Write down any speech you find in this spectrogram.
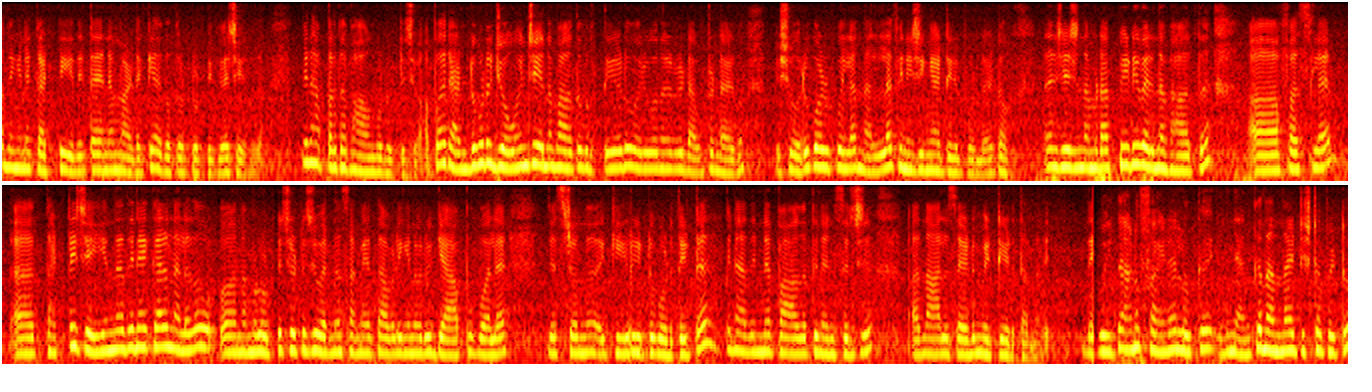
അതിങ്ങനെ കട്ട് ചെയ്തിട്ട് അതിനെ മടക്കി അകത്തോട്ട് ഒട്ടിക്കുകയോ ചെയ്തത്. പിന്നെ അപ്പുറത്തെ ഭാഗം കൂടെ ഒട്ടിച്ചു. അപ്പോൾ രണ്ടും കൂടെ ജോയിൻ ചെയ്യുന്ന ഭാഗത്ത് വൃത്തികേട് വരുമോ എന്നൊരു ഡൗട്ട് ഉണ്ടായിരുന്നു. പക്ഷേ ഒരു കുഴപ്പമില്ല. നല്ല ഫിനിഷിംഗ് ആയിട്ട് ഇരിപ്പുണ്ട് കേട്ടോ. അതിനുശേഷം നമ്മുടെ ആ പിടി വരുന്ന ഭാഗത്ത് ഫസ്റ്റിലെ കട്ട് ചെയ്യുന്നതിനേക്കാൾ നല്ലത് നമ്മൾ ഒട്ടിച്ചൊട്ടിച്ച് വരുന്ന സമയത്ത് അവിടെ ഇങ്ങനെ ഒരു ഗ്യാപ്പ് പോലെ ജസ്റ്റ് ഒന്ന് കീറിയിട്ട് കൊടുത്തിട്ട് പിന്നെ അതിന്റെ പാകത്തിനനുസരിച്ച് നാല് സൈഡും വെട്ടിയെടുത്താൽ മതി. അപ്പോൾ ഇതാണ് ഫൈനൽ ലുക്ക് ഇത് ഞങ്ങൾക്ക് നന്നായിട്ട് ഇഷ്ടപ്പെട്ടു.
